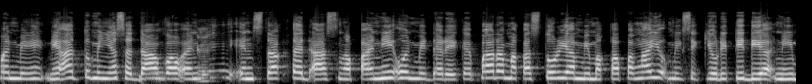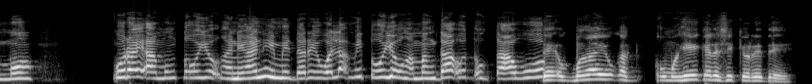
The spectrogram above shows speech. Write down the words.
man mi ni adto mi niya sa Davao and he instructed us nga panion mi dere kay para makastorya mi makapangayo mi security diya nimo. Muray among tuyo nga ni anhi mi dere wala mi tuyo nga mangdaot og tawo. de ug mangayo kag kung manghi ka ng security.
